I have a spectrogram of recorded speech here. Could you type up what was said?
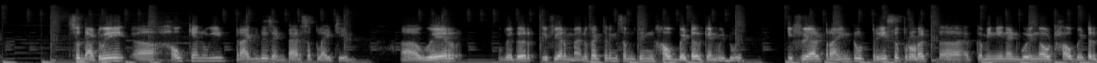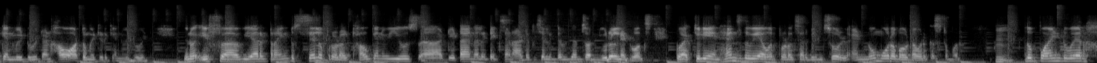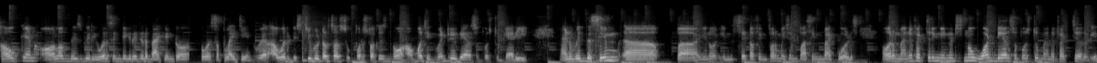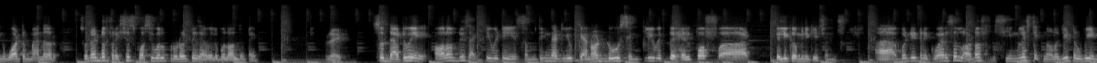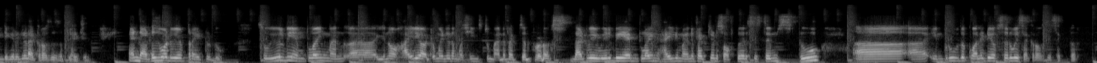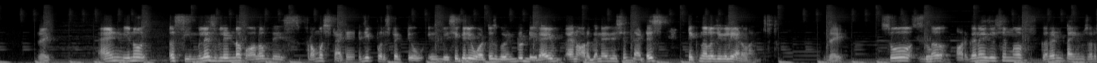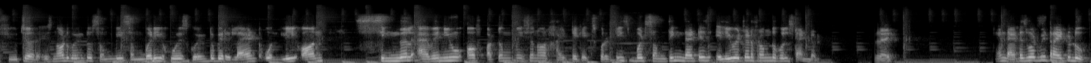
So that way uh, how can we track this entire supply chain? Uh, where whether if we are manufacturing something how better can we do it? If we are trying to trace a product uh, coming in and going out how better can we do it and how automated can we do it? You know if uh, we are trying to sell a product how can we use uh, data analytics and artificial intelligence or neural networks to actually enhance the way our products are being sold and know more about our customer Hmm. the point where how can all of this be reverse integrated back into our supply chain where our distributors or super stockists know how much inventory they are supposed to carry and with the same uh, uh, you know in set of information passing backwards our manufacturing units know what they are supposed to manufacture in what manner so that the freshest possible product is available all the time Right. so that way all of this activity is something that you cannot do simply with the help of uh, telecommunications uh, but it requires a lot of seamless technology to be integrated across the supply chain. And that is what we have tried to do. So we will be employing man, uh, you know highly automated machines to manufacture products. That way we'll be employing highly manufactured software systems to uh, uh, improve the quality of service across the sector. Right. And you know a seamless blend of all of this from a strategic perspective is basically what is going to derive an organization that is technologically advanced. Right so, so, the organization of current times or future is not going to some, be somebody who is going to be reliant only on single avenue of automation or high tech expertise, but something that is elevated from the whole standard. Right. And that is what we try to do.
